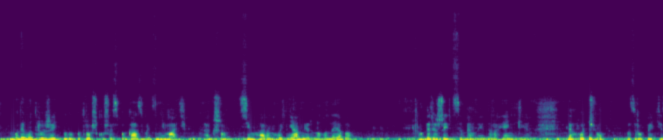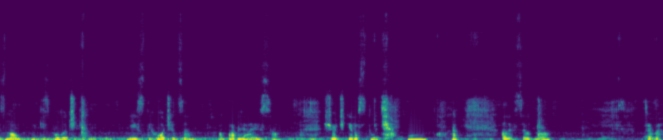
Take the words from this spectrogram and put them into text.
Будемо дружити, буду потрошку щось показувати, знімати. Так що всім гарного дня, мирного неба. Бережіть себе, мої дорогенькі. Я хочу зробити знову якісь булочки. Їсти хочеться, поправляюся, щочки ростуть, але все одно треба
